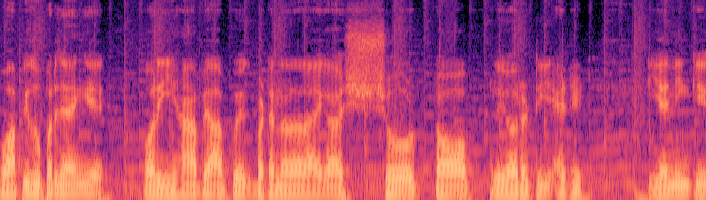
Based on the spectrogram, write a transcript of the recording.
वापस ऊपर जाएँगे और यहाँ पे आपको एक बटन नज़र आएगा शो टॉप प्रायोरिटी एडिट यानी कि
